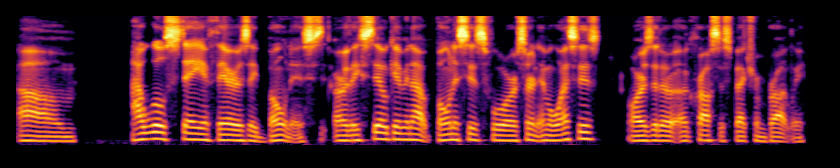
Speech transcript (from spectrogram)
Um, I will stay if there is a bonus. Are they still giving out bonuses for certain MOSs, or is it a, across the spectrum broadly?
